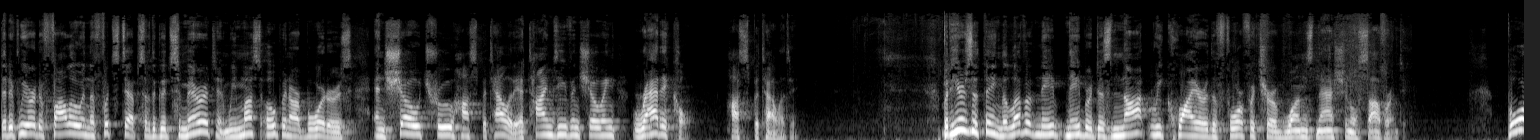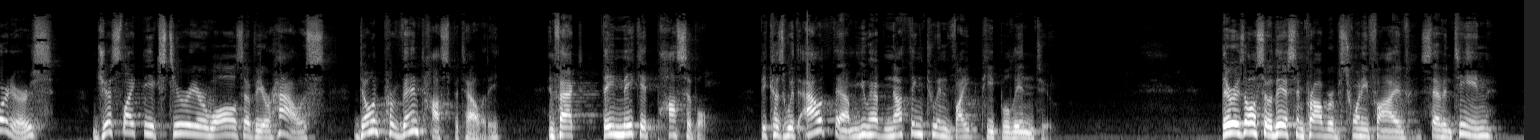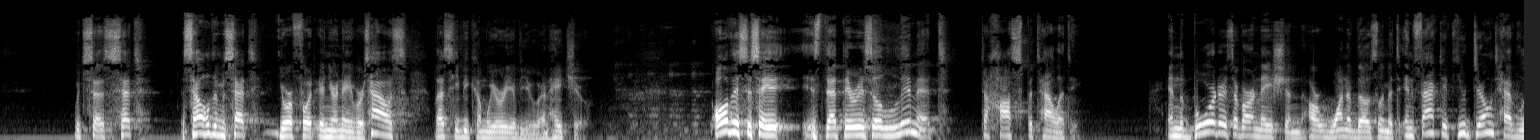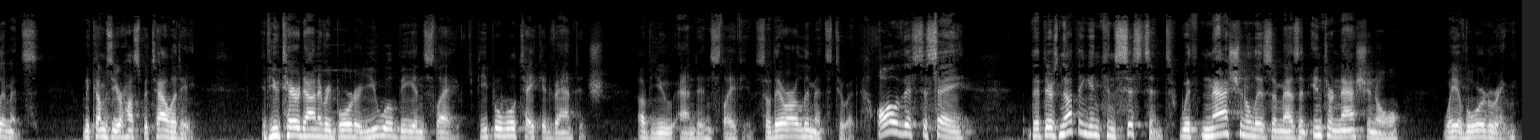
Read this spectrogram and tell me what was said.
That if we are to follow in the footsteps of the Good Samaritan, we must open our borders and show true hospitality, at times even showing radical hospitality. But here's the thing the love of neighbor does not require the forfeiture of one's national sovereignty. Borders, just like the exterior walls of your house, don't prevent hospitality. In fact, they make it possible. Because without them, you have nothing to invite people into. There is also this in Proverbs 25 17, which says, Set Seldom set your foot in your neighbor's house, lest he become weary of you and hate you. All this to say is that there is a limit to hospitality. And the borders of our nation are one of those limits. In fact, if you don't have limits when it comes to your hospitality, if you tear down every border, you will be enslaved. People will take advantage of you and enslave you. So there are limits to it. All of this to say that there's nothing inconsistent with nationalism as an international way of ordering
